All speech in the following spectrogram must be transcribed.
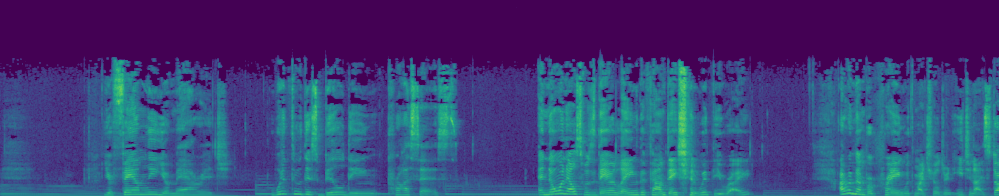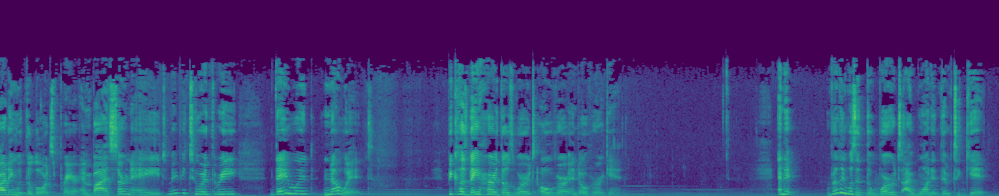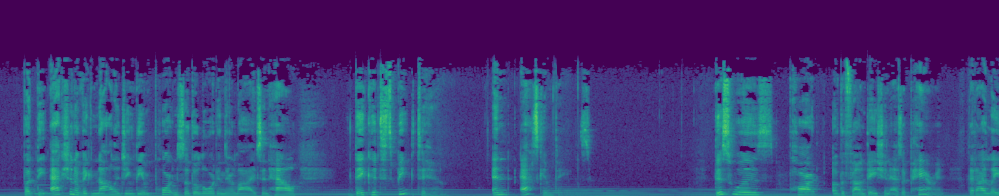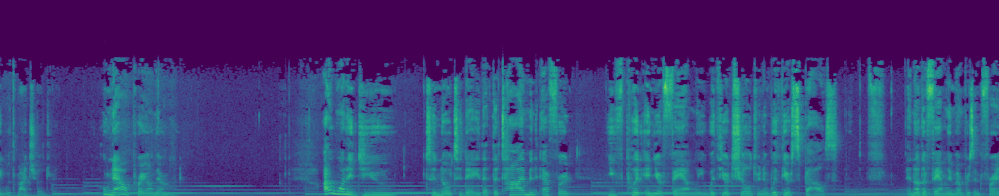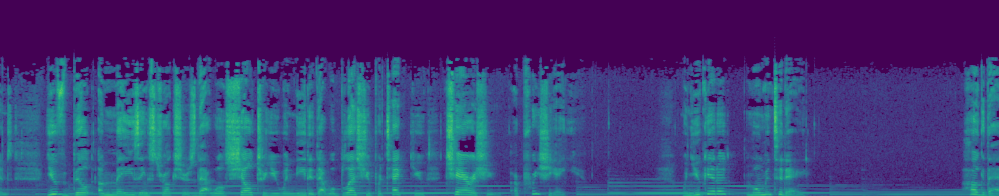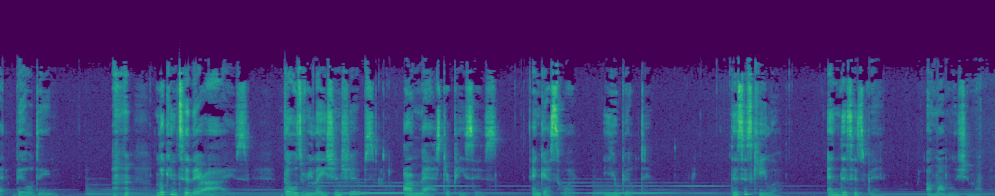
Your family, your marriage went through this building process, and no one else was there laying the foundation with you, right? I remember praying with my children each night, starting with the Lord's Prayer. And by a certain age, maybe two or three, they would know it because they heard those words over and over again. And it really wasn't the words I wanted them to get, but the action of acknowledging the importance of the Lord in their lives and how they could speak to Him and ask Him things. This was part of the foundation as a parent that I laid with my children, who now pray on their own. I wanted you to know today that the time and effort you've put in your family, with your children, and with your spouse, and other family members and friends, you've built amazing structures that will shelter you when needed, that will bless you, protect you, cherish you, appreciate you. When you get a moment today, hug that building, look into their eyes. Those relationships are masterpieces. And guess what? You built it. This is Keila, and this has been a Mama Lucia moment.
